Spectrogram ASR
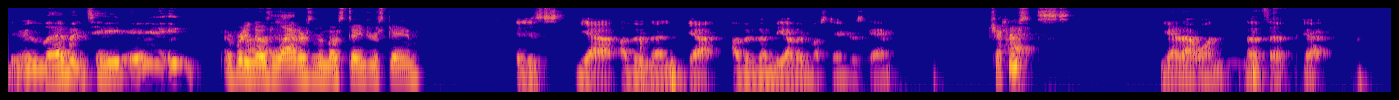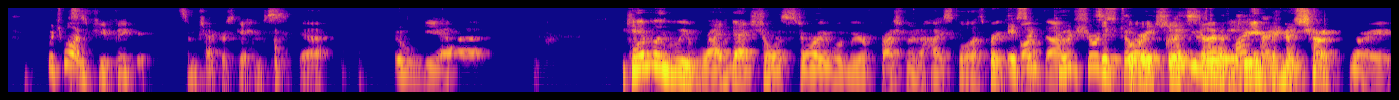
They're levitating. Everybody knows uh, ladders are the most dangerous game. It is, yeah. Other than, yeah, other than the other most dangerous game. Checkers? Cats. Yeah, that one. That's it. Yeah, Which just one? a few fingers, some checkers games. Yeah, Ooh. yeah. I can't believe we read that short story when we were freshmen in high school. That's pretty It's a fucked up. good short It's a story. good short I used it story. with my It's a freshman. good short story.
